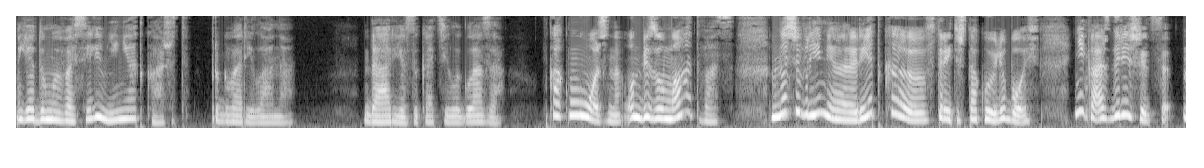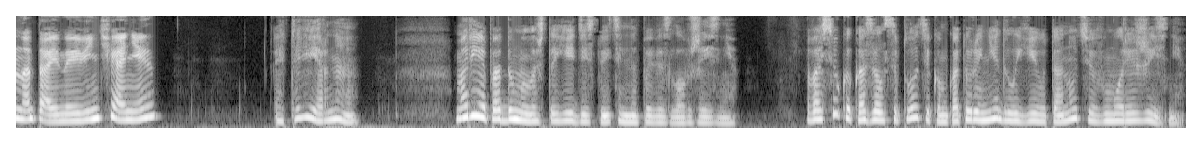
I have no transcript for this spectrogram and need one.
«Я думаю, Василий мне не откажет», — проговорила она. Дарья закатила глаза. «Как можно? Он без ума от вас. В наше время редко встретишь такую любовь. Не каждый решится на тайное венчание». «Это верно». Мария подумала, что ей действительно повезло в жизни. Васюк оказался плотиком, который не дал ей утонуть в море жизни.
